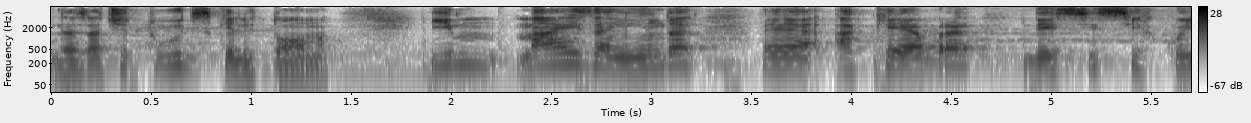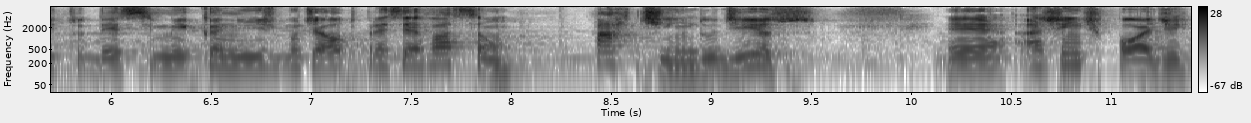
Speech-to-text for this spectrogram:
das atitudes que ele toma. E mais ainda é, a quebra desse circuito, desse mecanismo de autopreservação. Partindo disso, é, a gente pode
